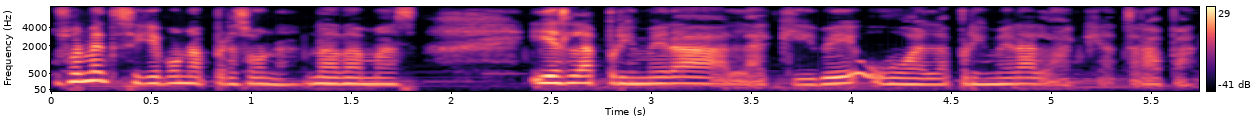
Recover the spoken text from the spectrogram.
usualmente se lleva una persona, nada más, y es la primera a la que ve o a la primera a la que atrapa.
